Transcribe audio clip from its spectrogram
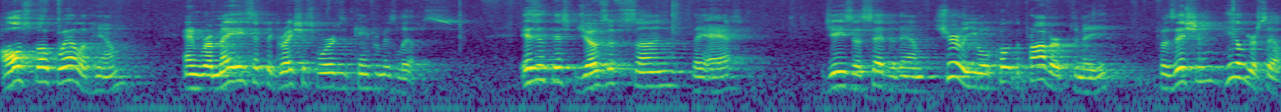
All spoke well of him and were amazed at the gracious words that came from his lips. Isn't this Joseph's son? They asked. Jesus said to them, Surely you will quote the proverb to me Physician, heal yourself.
